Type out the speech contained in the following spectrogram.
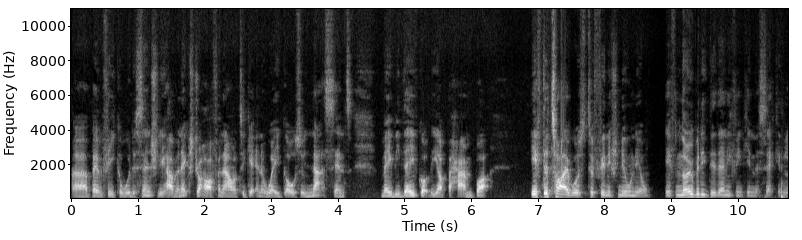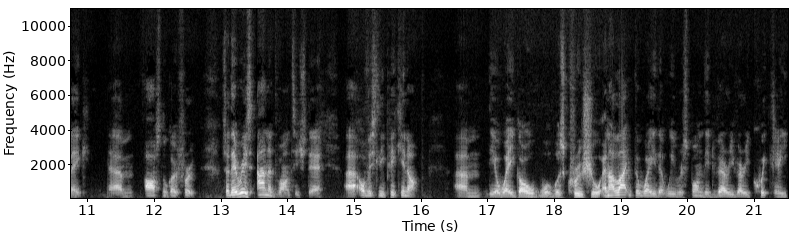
uh, Benfica would essentially have an extra half an hour to get an away goal. So in that sense, maybe they've got the upper hand. But if the tie was to finish nil nil, if nobody did anything in the second leg, um, Arsenal go through. So there is an advantage there. Uh, obviously, picking up um, the away goal w- was crucial, and I like the way that we responded very, very quickly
